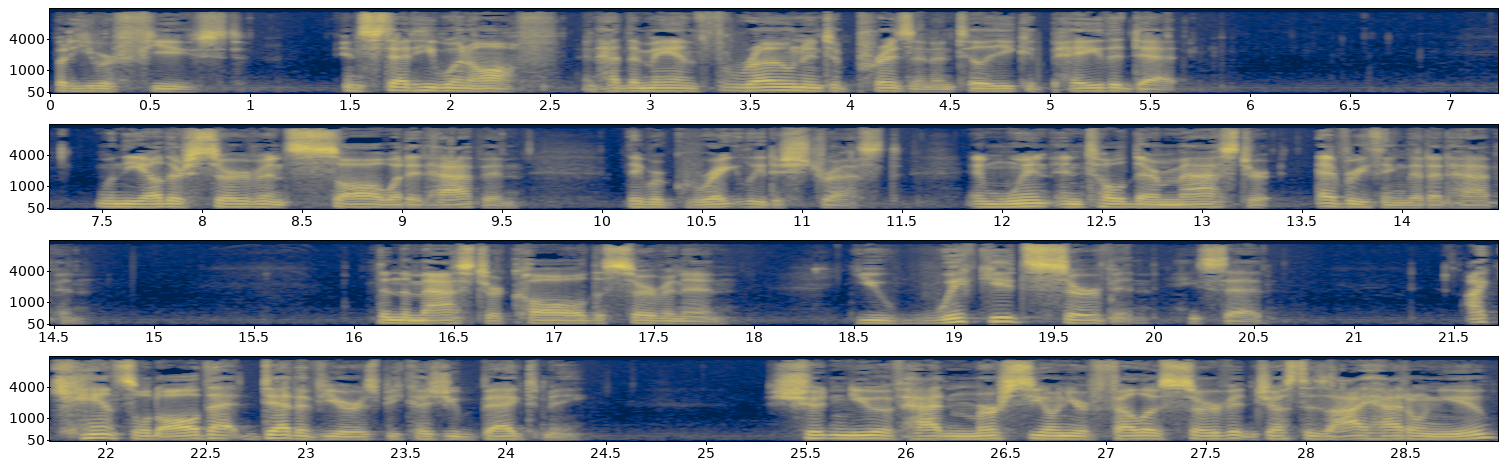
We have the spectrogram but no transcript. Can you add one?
But he refused. Instead, he went off and had the man thrown into prison until he could pay the debt. When the other servants saw what had happened, they were greatly distressed and went and told their master everything that had happened. Then the master called the servant in. You wicked servant, he said. I canceled all that debt of yours because you begged me. Shouldn't you have had mercy on your fellow servant just as I had on you?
